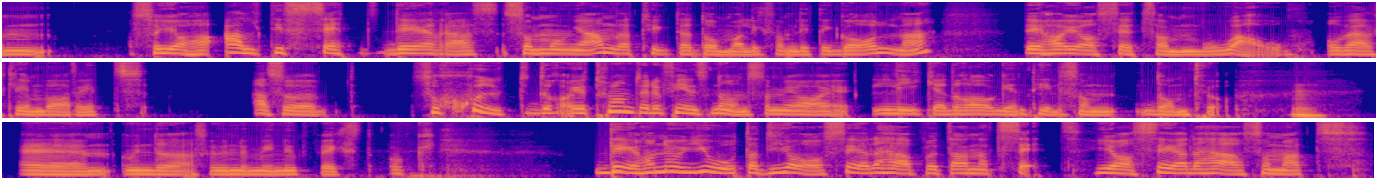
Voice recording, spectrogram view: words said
Um, så jag har alltid sett deras, som många andra tyckte att de var liksom lite galna, det har jag sett som wow och verkligen varit alltså, så sjukt Jag tror inte det finns någon som jag är lika dragen till som de två. Mm. Um, under, alltså under min uppväxt. Och det har nog gjort att jag ser det här på ett annat sätt. Jag ser det här som att,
